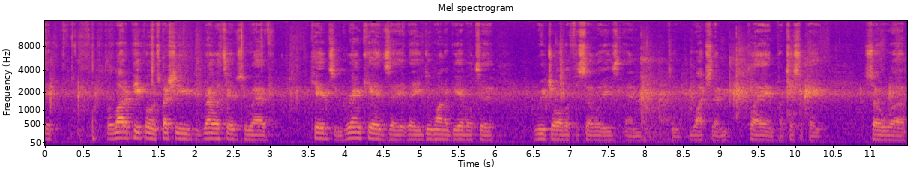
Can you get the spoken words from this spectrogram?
it, for a lot of people, especially relatives who have kids and grandkids, they, they do want to be able to reach all the facilities and to watch them play and participate. So, uh,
